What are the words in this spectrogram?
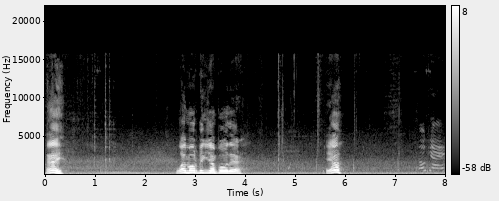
Hey. One more big jump over there. Yeah? Okay.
